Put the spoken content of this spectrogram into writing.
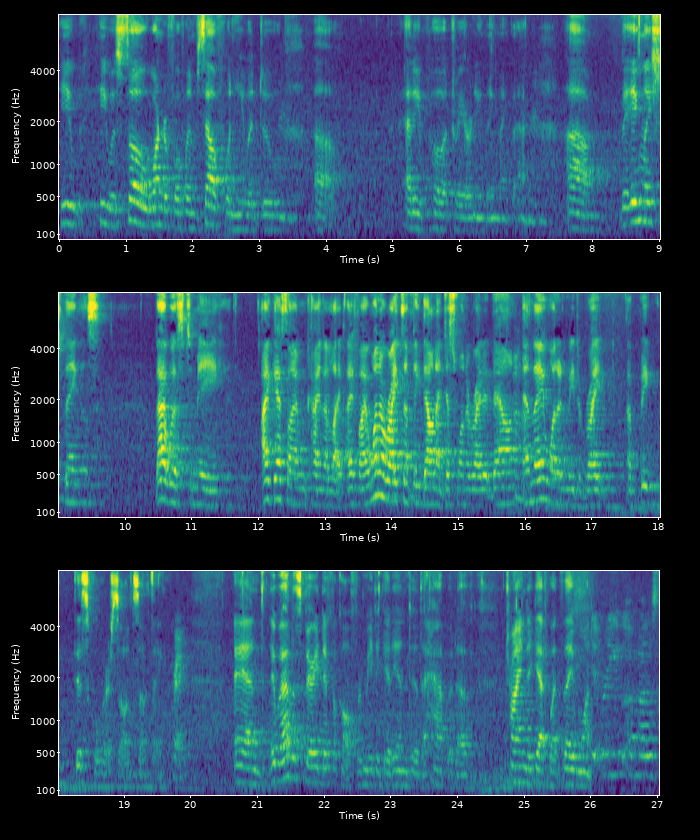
He he was so wonderful for himself when he would do uh, any poetry or anything like that. Um, the English things, that was to me. I guess I'm kind of like if I want to write something down, I just want to write it down. And they wanted me to write a big discourse on something. Right. And it, that was very difficult for me to get into the habit of trying to get what they want. Were you amongst,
